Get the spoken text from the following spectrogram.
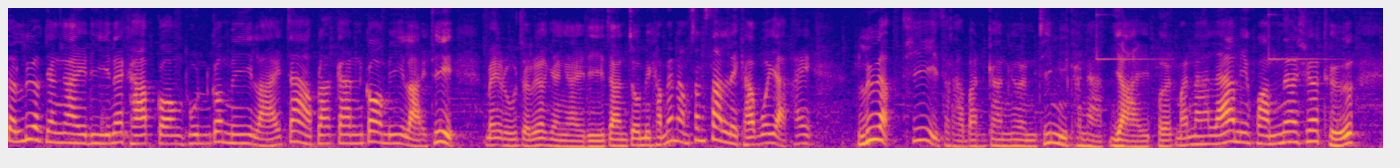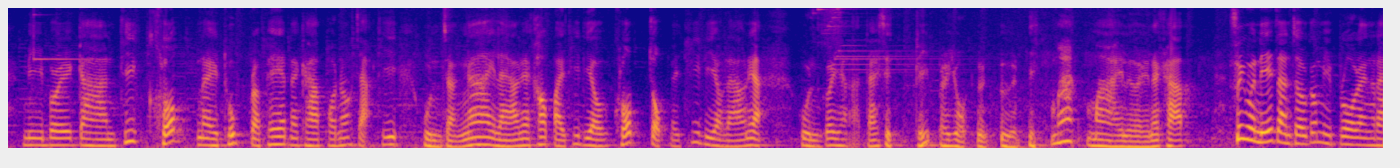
จะเลือกยังไงดีนะครับ กองทุนก็มีหลายเจ้าประกันก็มีหลายที่ไม่รู้จะเลือกยังไงดีอาจารย์โจมีคำแนะนำสั้น ๆ เลยครับ ว่าอยากให้เลือกที่สถาบันการเงินที่มีขนาดใหญ่เปิดมานานแล้วมีความน่าเชื่อถือ มีบริการที่ครบในทุกประเภทนะครับเพราะนอกจากที่คุณจะง่ายแล้วเนี่ยเข้าไปที่เดียวครบจบในที่เดียวแล้วเนี่ยคุณก็ยังอาจได้สิทธิประโยชน์อื่น ๆ อีกมากมายเลยนะครับซึ่งวันนี้จารย์โจก็มีโปรแร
